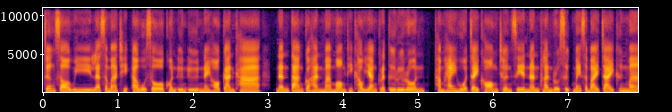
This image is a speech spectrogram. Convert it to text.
เจิ้งซอวี และสมาชิกอาวุโสคนอื่นๆ ในหอการค้า นั้นต่างก็หันมามองที่เขาอย่างกระตือรือร้นทำให้หัวใจของเฉินเซียนนั้นพลันรู้สึกไม่สบายใจขึ้นมา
